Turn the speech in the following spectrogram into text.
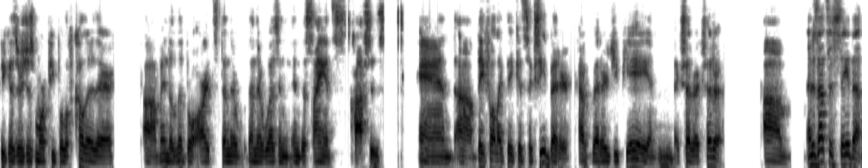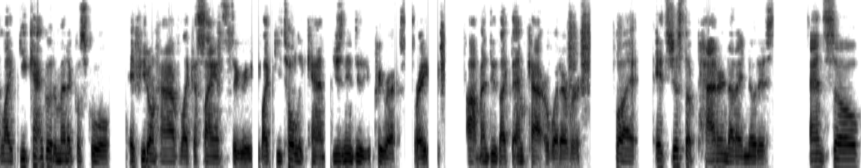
because there's just more people of color there um, in the liberal arts than there than there was in, in the science classes and um, they felt like they could succeed better, have better GPA, and et cetera, et cetera. Um, and it's not to say that like you can't go to medical school if you don't have like a science degree. Like you totally can. You just need to do your prereqs, right? Um, and do like the MCAT or whatever. But it's just a pattern that I noticed. And so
